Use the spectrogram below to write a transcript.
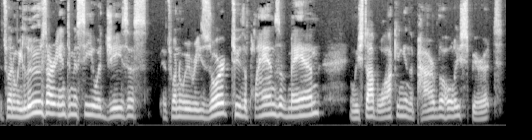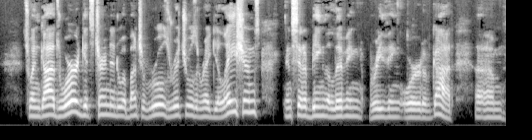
It's when we lose our intimacy with Jesus, it's when we resort to the plans of man and we stop walking in the power of the Holy Spirit. It's when God's Word gets turned into a bunch of rules, rituals, and regulations instead of being the living, breathing Word of God. Um,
